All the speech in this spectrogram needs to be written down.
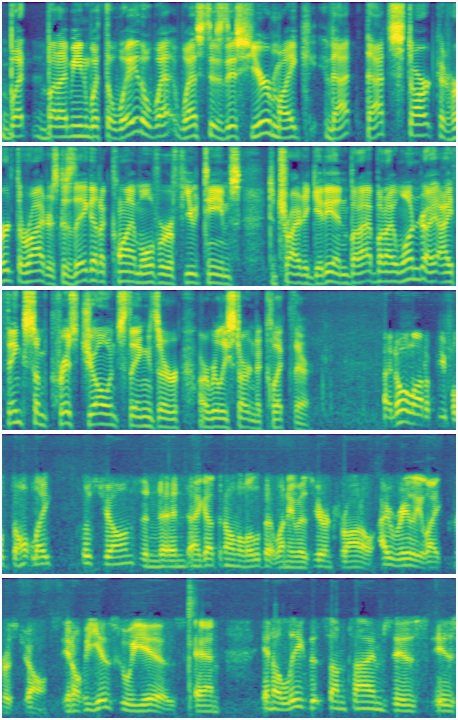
But but I mean, with the way the West is this year, Mike, that that start could hurt the Riders because they got to climb over a few teams to try to get in. But I, but I wonder. I, I think some Chris Jones things are are really starting to click there. I know a lot of people don't like Chris Jones, and, and I got to know him a little bit when he was here in Toronto. I really like Chris Jones. You know, he is who he is, and in a league that sometimes is is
